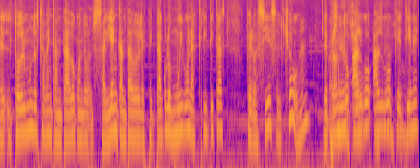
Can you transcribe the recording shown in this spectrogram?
El- todo el mundo estaba encantado cuando salía encantado del espectáculo, muy buenas críticas, pero así es el show, ¿eh? De pronto show, algo, algo que tiene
